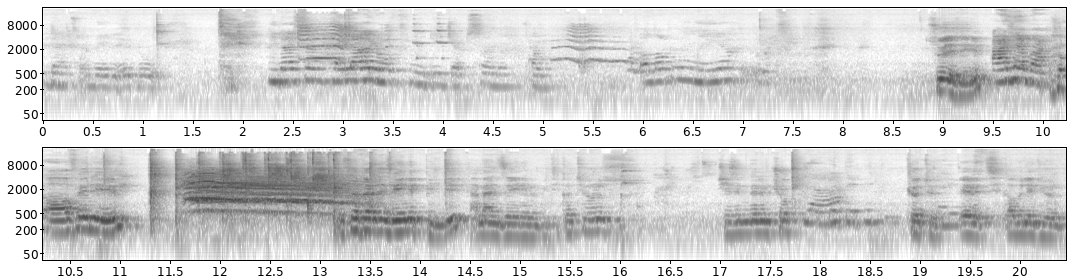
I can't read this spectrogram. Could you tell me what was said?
Gidersen helal olsun. Gidersen helal olsun diyeceğim sana. Tamam. Alabilmeyi Söyle Zeynep. Araba. Aferin. Bu sefer de Zeynep bildi. Hemen Zeynep'e bir tık atıyoruz. Çizimlerim çok kötü. Evet kabul ediyorum.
